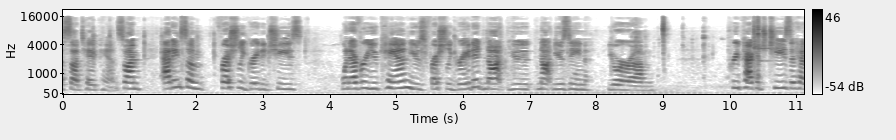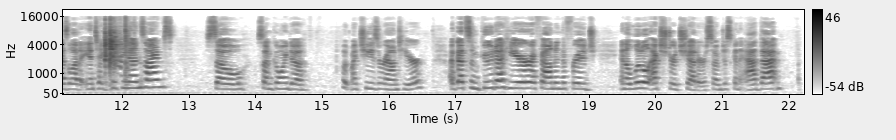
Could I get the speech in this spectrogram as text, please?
a saute pan. So I'm adding some freshly grated cheese. Whenever you can, use freshly grated, not, you, not using your um, prepackaged cheese that has a lot of anti-caking enzymes. So, so I'm going to put my cheese around here. I've got some Gouda here I found in the fridge and a little extra cheddar. So I'm just gonna add that. I'm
